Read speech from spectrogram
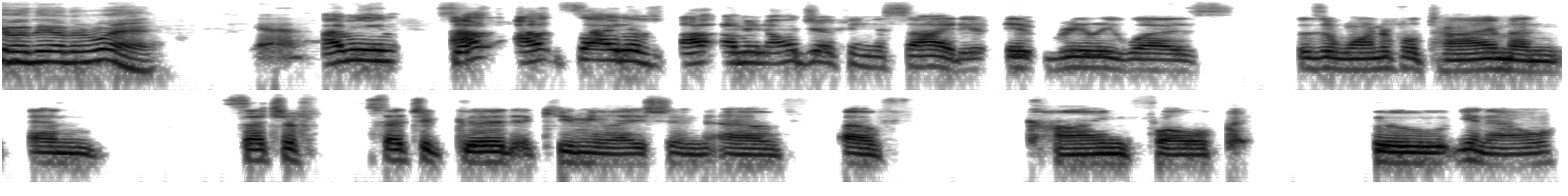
go the other way. Yeah. I mean, out, outside of, I I mean, all joking aside, it, it really was it was a wonderful time and and such a such a good accumulation of of kind folk who you know,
